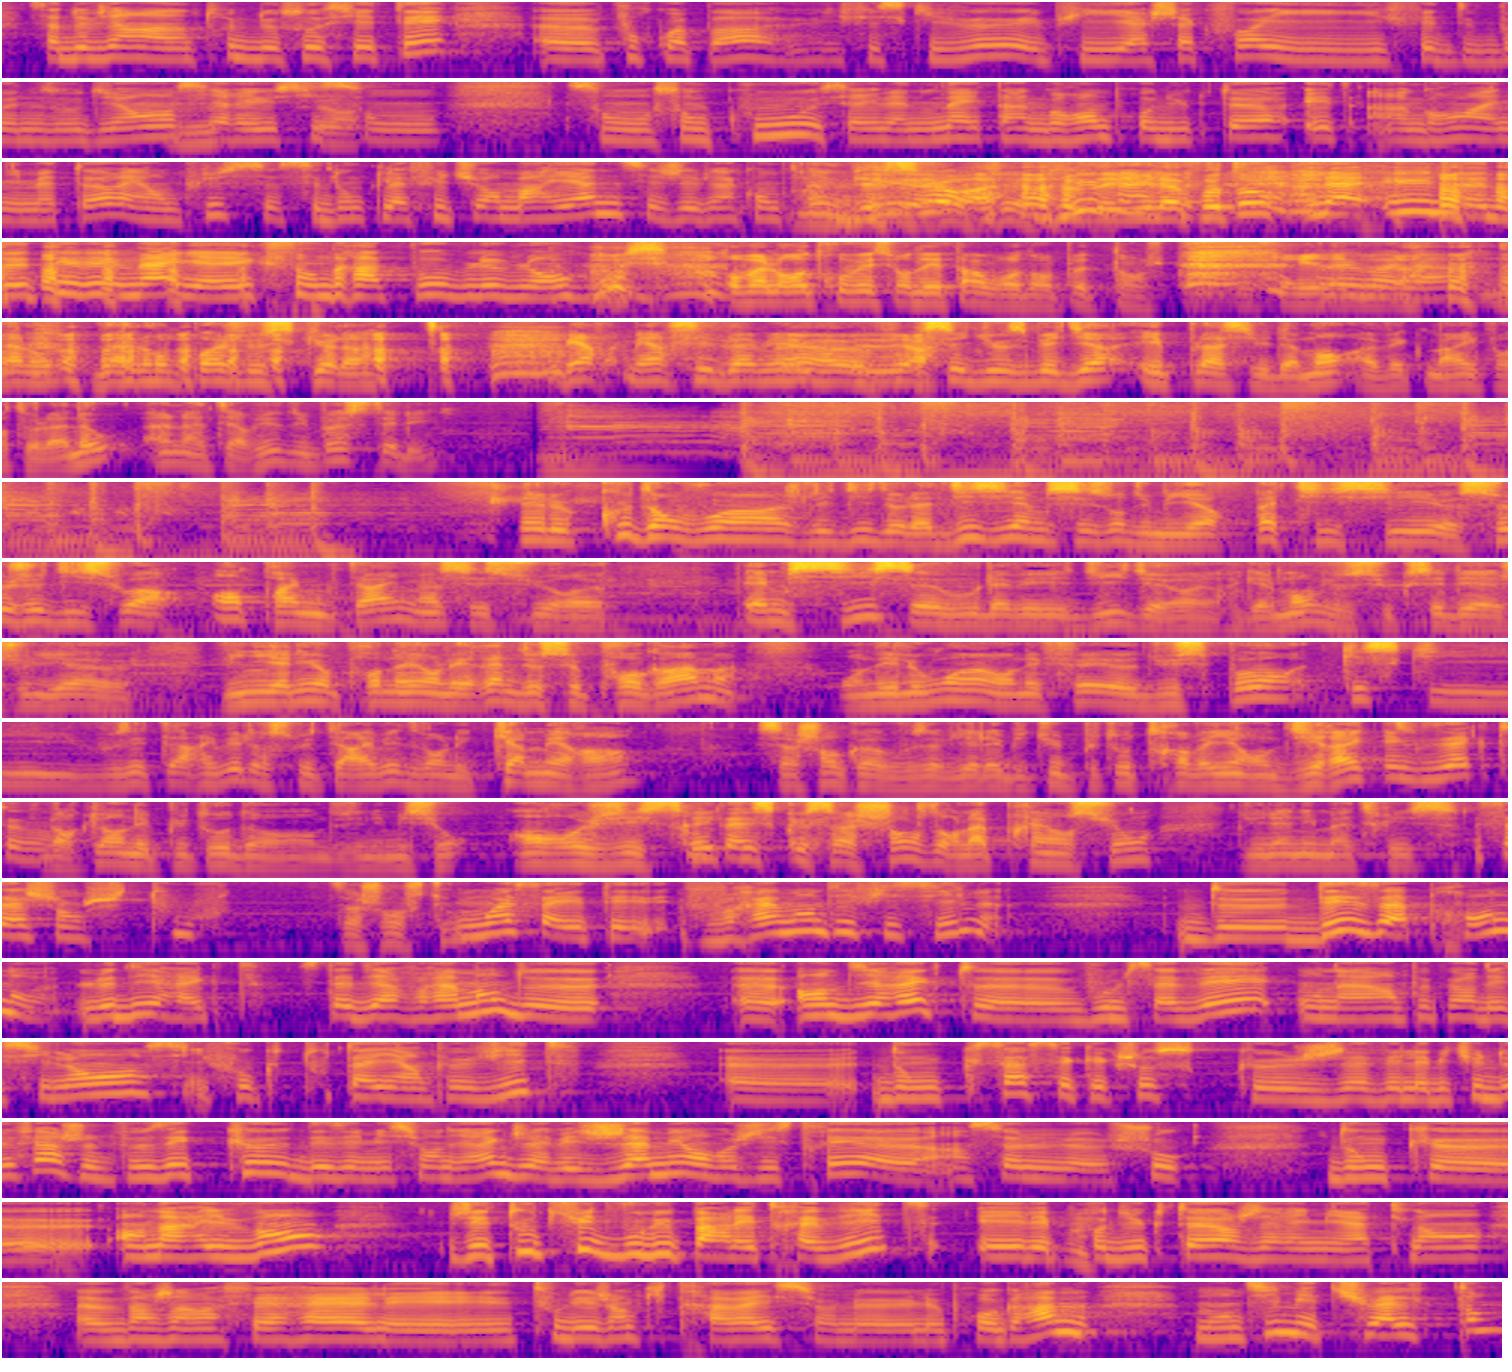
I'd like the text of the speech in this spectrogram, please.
ça devient un truc de société. Euh, pourquoi pas? Il fait ce qu'il veut. Et puis, à chaque fois, il fait de bonnes audiences. il mmh, réussit son, son, son, coup. Cyril Hanouna est un grand producteur et un grand animateur. Et en plus, c'est donc la future Marianne, si j'ai bien compris. Bien sûr Vous avez vu la photo La une de TV Mag avec son drapeau bleu, blanc, rouge. On va le retrouver sur des timbres dans peu de temps, je pense. Voilà. N'allons pas jusque-là. Merci Damien euh, pour ces news médias et place évidemment avec Marie Portolano à l'interview du Boss Télé. Et le coup d'envoi, je l'ai dit, de la dixième saison du meilleur pâtissier euh, ce jeudi soir en prime time. Hein, c'est sur euh, M6, vous l'avez dit également, vous succédez à Julia euh, Vignali en prenant les rênes de ce programme. On est loin, en effet, euh, du sport. Qu'est-ce qui vous est arrivé lorsque vous êtes arrivé devant les caméras sachant que vous aviez l'habitude plutôt de travailler en direct. Exactement. Alors que là, on est plutôt dans une émission enregistrée. Qu'est-ce que ça change dans l'appréhension d'une animatrice? Ça change tout. Ça change tout? Moi, ça a été vraiment difficile de désapprendre le direct. C'est-à-dire vraiment de... Euh, en direct, vous le savez, on a un peu peur des silences, il faut que tout aille un peu vite. Euh, donc ça, c'est quelque chose que j'avais l'habitude de faire. Je ne faisais que des émissions en direct. J'avais jamais enregistré euh, un seul show. Donc euh, en arrivant, j'ai tout de suite voulu parler très vite et les producteurs, Jérémy Atlan, Benjamin Ferrel et tous les gens qui travaillent sur le programme m'ont dit mais tu as le temps.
